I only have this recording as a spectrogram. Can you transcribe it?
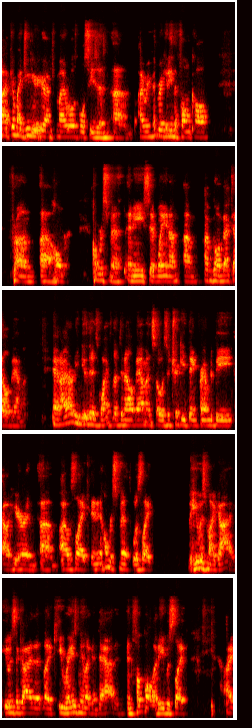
after my junior year, after my Rose Bowl season, um, I remember getting the phone call from uh, Homer, Homer Smith, and he said, "Wayne, I'm I'm I'm going back to Alabama." And I already knew that his wife lived in Alabama, and so it was a tricky thing for him to be out here. And um, I was like, and Homer Smith was like, he was my guy. He was the guy that like he raised me like a dad in, in football, and he was like, I,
